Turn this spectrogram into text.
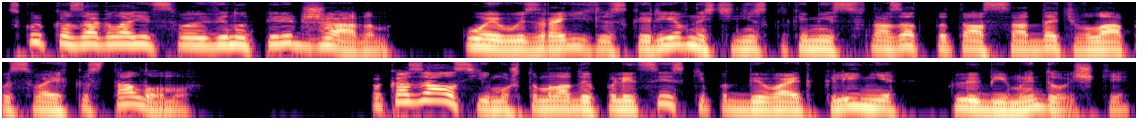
сколько загладить свою вину перед Жаном, коего из родительской ревности несколько месяцев назад пытался отдать в лапы своих костоломов. Показалось ему, что молодой полицейский подбивает клинья к любимой дочке.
